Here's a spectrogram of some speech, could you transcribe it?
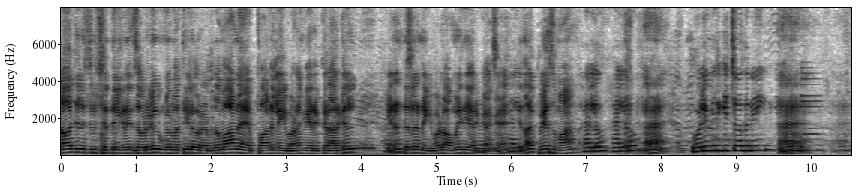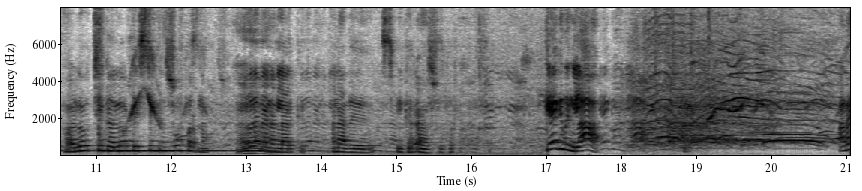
ராஜலட்சுமி செந்தில் கணேஷ் அவர்கள் உங்கள் மத்தியில் ஒரு அற்புதமான பாடலை வழங்க இருக்கிறார்கள். என்னன்னு தெரியல இன்னைக்கு இவ்வளவு அமைதியா இருக்காங்க. ஏதாவது பேசுமா? Hello hello. ஒளிபெருக்கி சோதனை. ஹலோ சிக் ஹலோ டெஸ்டிங் சூப்பர்ண்ணா நல்லா இருக்கு. அண்ணா அது ஸ்பீக்கர் ஆ சூப்பர். கேக்குதுங்களா? ஆனா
